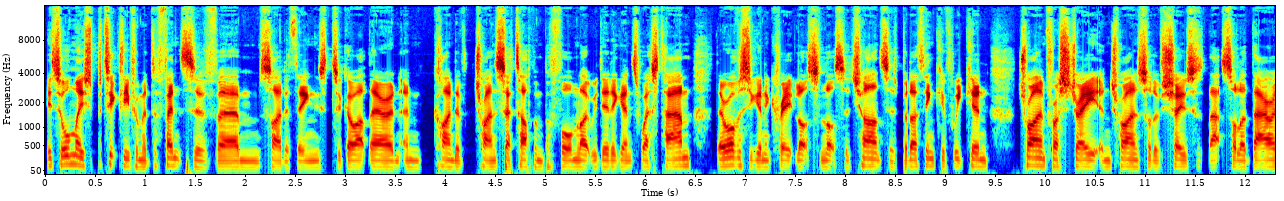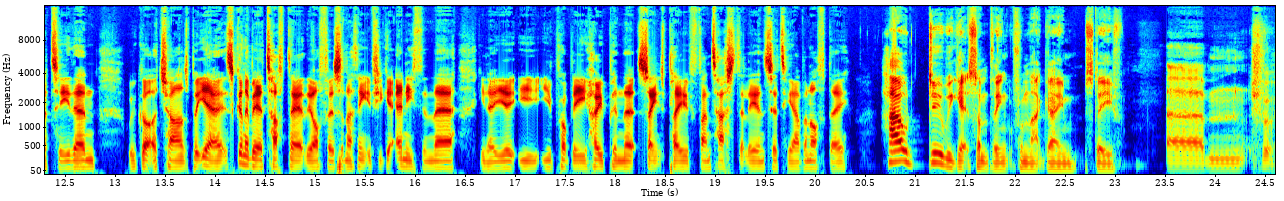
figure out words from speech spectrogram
it's almost particularly from a defensive um, side of things to go out there and, and kind of try and set up and perform like we did against West Ham. They're obviously going to create lots and lots of chances, but I think if we can try and frustrate and try and sort of show that solidarity, then we've got a chance. But yeah, it's going to be a tough day at the office, and I think if you get anything there, you know, you, you, you're probably hoping that Saints play fantastically and City have an off day. How do we get something from that game, Steve? Um, hope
